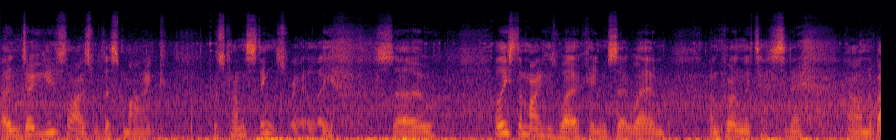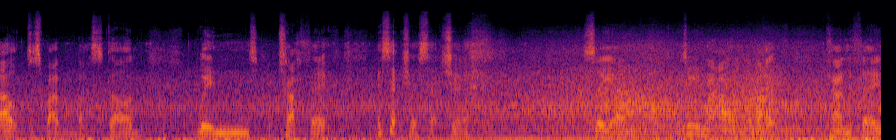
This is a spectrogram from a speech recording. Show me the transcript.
and don't utilise with this mic, which kind of stinks really so at least the mic is working so um, I'm currently testing it out and about despite the mask on, wind, traffic, etc etc so yeah doing my out and about kind of thing.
